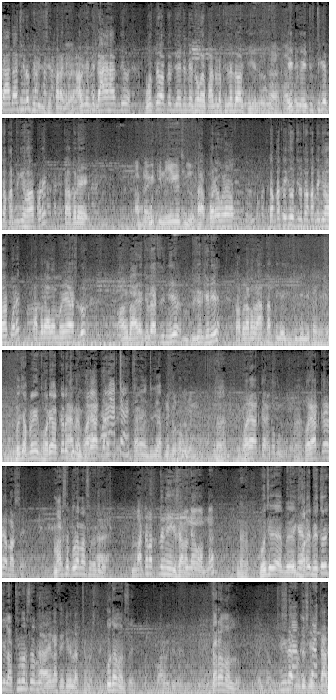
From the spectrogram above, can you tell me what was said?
যা যা ছিল ফেলে দিয়েছে পাড়া দিয়ে। আমি যদি গায়ে হাত দিয়ে বলতে পারতাম যে এটা ফেলে দেওয়ার কি হলো? হ্যাঁ, তারপরে? এইটুকু এইটুকু থেকে তখন থেকে হওয়ার পরে তারপরে আপনাকে কি নিয়ে গেছিল? হ্যাঁ পরে ওরা তকা থেকে হচ্ছিল তকা থেকে হওয়ার পরে তারপরে আমার মেয়ে আসলো। আমি বাইরে চলে আসছি নিয়ে দুজনকে নিয়ে তারপরে আমার রাস্তার থেকে কিছু নিয়ে নিয়ে বলছি আপনাকে ঘরে আটকা হ্যাঁ, ঘরে আটকা ঘরে আটকা যদি আপনি কথা বলেন। হ্যাঁ। ঘরে আটকা রাখছে। ঘরে আটকা রেখে মারছে। মারছে পুরো মারছে ভেতরে? মারতে মারতে নিয়ে গেছে নাম আপনার। বলছি ঘরের ভেতরে কি লাথি মারছে হ্যাঁ মারছে। কোথায় মারছে? ঘরের ভিতরে। কারা মারলো? চিনি না কোথায় স্টাফ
